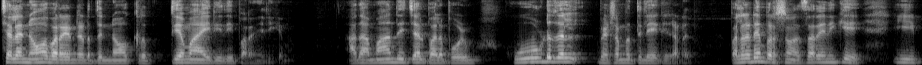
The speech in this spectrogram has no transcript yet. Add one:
ചില നോ പറയേണ്ടടത്ത് നോ കൃത്യമായ രീതിയിൽ പറഞ്ഞിരിക്കണം. അത് അമാന്തിച്ചാൽ പലപ്പോഴും കൂടുതൽ വിഷമത്തിലേക്ക് കടക്കും. പലരുടെയും പ്രശ്നമാണ്. സാർ എനിക്ക് ഈ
